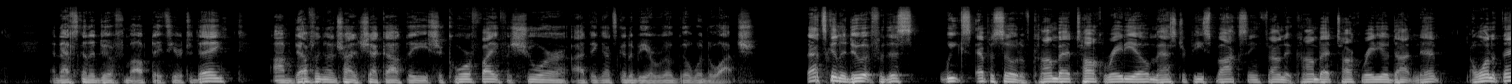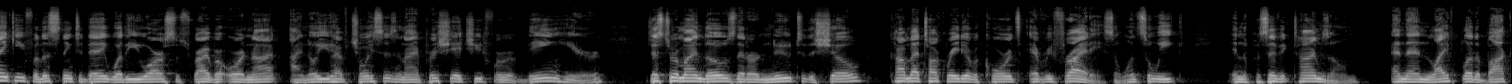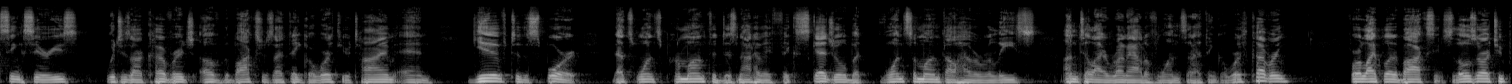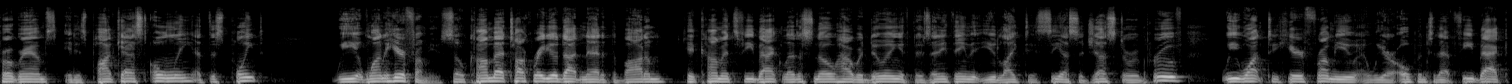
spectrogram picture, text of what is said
And that's going to do it for my updates here today. I'm definitely going to try to check out the Shakur fight for sure. I think that's going to be a real good one to watch. That's going to do it for this week's episode of Combat Talk Radio, Masterpiece Boxing, found at combattalkradio.net. I want to thank you for listening today, whether you are a subscriber or not. I know you have choices, and I appreciate you for being here. Just to remind those that are new to the show, Combat Talk Radio records every Friday, so once a week in the Pacific time zone. And then Lifeblood of Boxing series, which is our coverage of the boxers I think are worth your time and give to the sport. That's once per month. It does not have a fixed schedule, but once a month I'll have a release until I run out of ones that I think are worth covering for Lifeblood of Boxing. So those are our two programs. It is podcast only at this point we want to hear from you. So combattalkradio.net at the bottom, hit comments, feedback, let us know how we're doing. If there's anything that you'd like to see us adjust or improve, we want to hear from you and we are open to that feedback.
